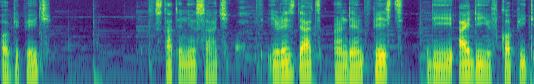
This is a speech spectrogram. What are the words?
of the page. Start a new search, erase that and then paste the ID you've copied.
